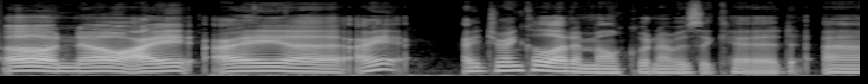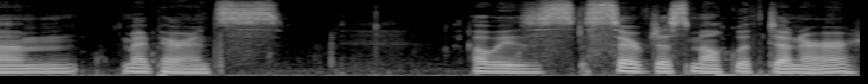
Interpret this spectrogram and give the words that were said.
Oh no, I I uh, I I drank a lot of milk when I was a kid. Um, my parents always served us milk with dinner.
